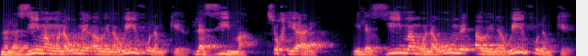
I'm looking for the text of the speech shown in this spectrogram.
Na lazima mwanaume awe na wivu na mkewe. Lazima sio khiari. Ni lazima mwanaume awe na wivu na mkewe.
